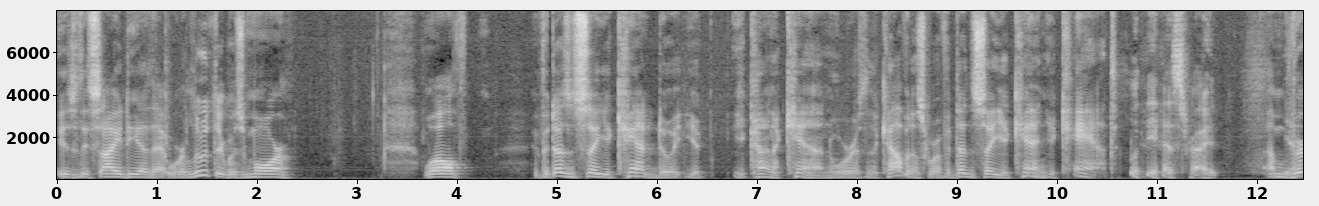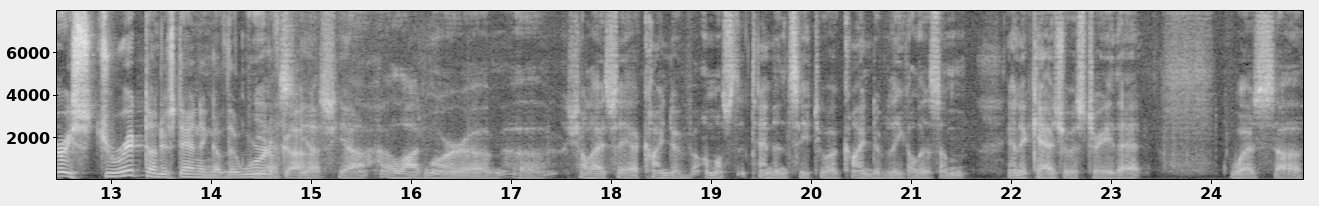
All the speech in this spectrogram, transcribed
is this idea that where Luther was more well, if- it doesn't say you can't do it, you you kind of can. Whereas in the Calvinists world, if it doesn't say you can, you can't. yes, right. A very strict understanding of the Word yes, of God. Yes, yeah. A lot more, uh, uh, shall I say, a kind of almost a tendency to a kind of legalism and a casuistry that was uh,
